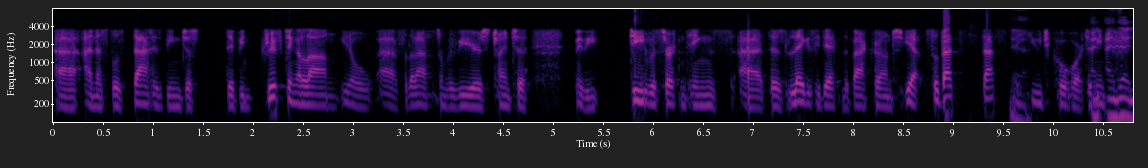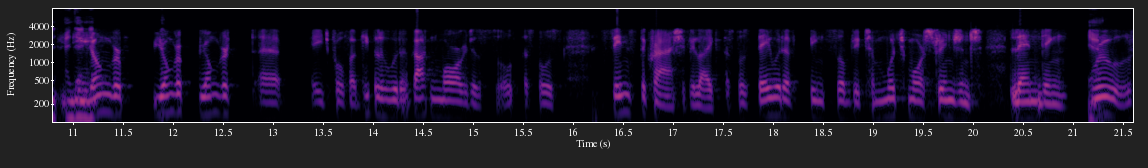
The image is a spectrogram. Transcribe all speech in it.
Uh, and I suppose that has been just, they've been drifting along, you know, uh, for the last number of years, trying to maybe deal with certain things. Uh, there's legacy debt in the background. Yeah, so that's that's yeah. a huge cohort. I mean, and, then, and then younger, younger, younger uh, age profile, people who would have gotten mortgages, I suppose, since the crash, if you like, I suppose they would have been subject to much more stringent lending yeah. rules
